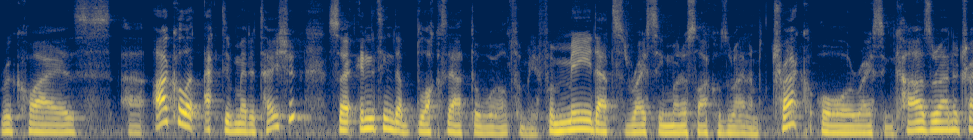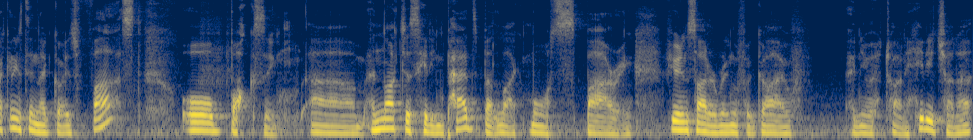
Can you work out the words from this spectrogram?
requires, uh, I call it active meditation. So anything that blocks out the world for me. For me, that's racing motorcycles around a track or racing cars around a track, anything that goes fast or boxing. Um, and not just hitting pads, but like more sparring. If you're inside a ring with a guy and you're trying to hit each other,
